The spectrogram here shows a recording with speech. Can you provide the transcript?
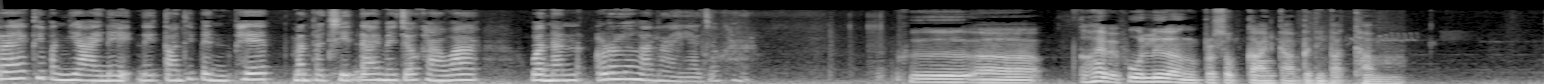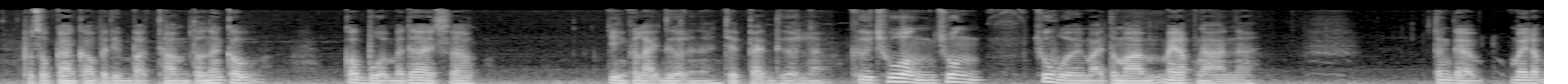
แรกที่บรรยายในในตอนที่เป็นเพศมันประชิดได้ไหมเจ้าค่ะว่า วันนั้นเรื่องอะไรอะเจ้าค่ะ คือเอ่อก็ให้ไปพูดเรื่องประสบการณ์การปฏิบัติธรรม ประสบการณ์การปฏิบัติธรรม ตอนนั้นก็ก็บวชมาได้สักจริงก็หลายเดือนแล้วนะเจ็ดแปดเดือนแล้ว คือช่วงช่วง ช่วงบวชใหม่ๆตมาไม่รับงานนะ ตั้งแต่ไม่รับ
